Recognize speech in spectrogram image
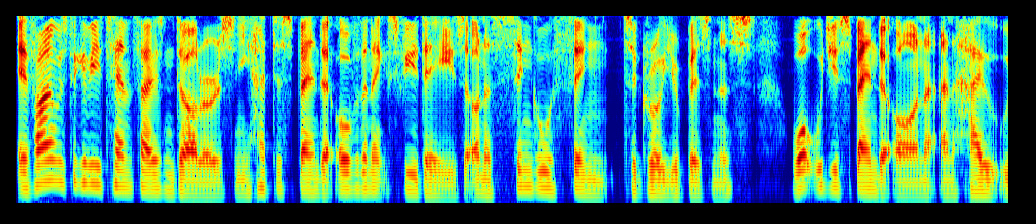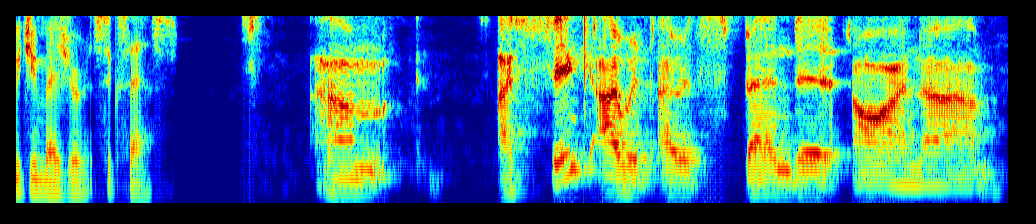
if I was to give you ten thousand dollars and you had to spend it over the next few days on a single thing to grow your business, what would you spend it on, and how would you measure success? Um, I think I would I would spend it on. Um,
